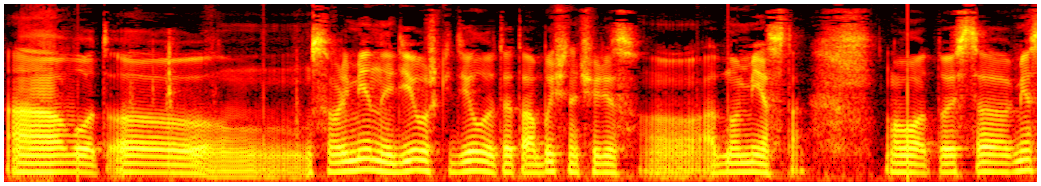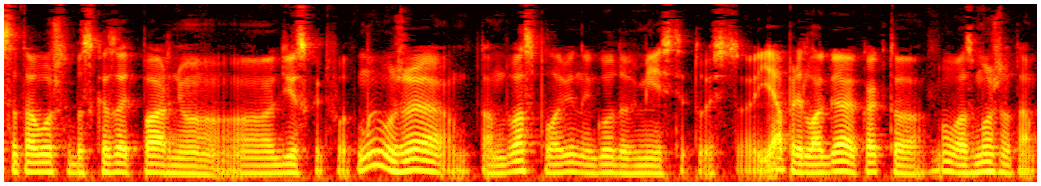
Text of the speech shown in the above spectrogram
а, вот, э, современные девушки делают это обычно через одно место. Вот, то есть вместо того, чтобы сказать парню, дескать, вот мы уже там два с половиной года вместе, то есть я предлагаю как-то, ну, возможно, там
